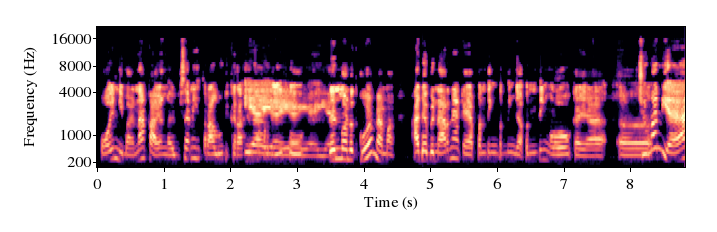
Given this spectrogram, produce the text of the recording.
poin di mana kayak nggak bisa nih terlalu dikerasin Iya seperti iya itu iya iya. iya. dan menurut gue memang ada benarnya kayak penting-penting nggak penting loh kayak eh, Cuman ya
